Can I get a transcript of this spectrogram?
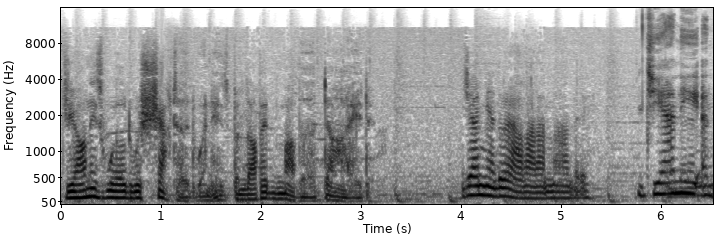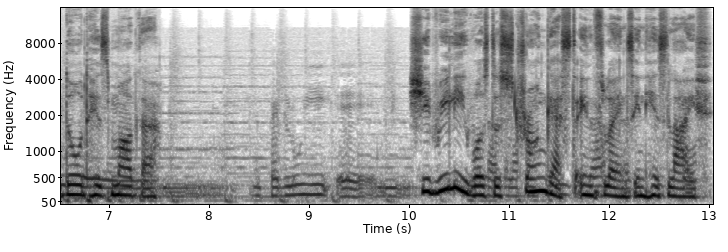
Gianni's world was shattered when his beloved mother died. Gianni adorava la madre. Gianni adored his mother. She really was the strongest influence in his life.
